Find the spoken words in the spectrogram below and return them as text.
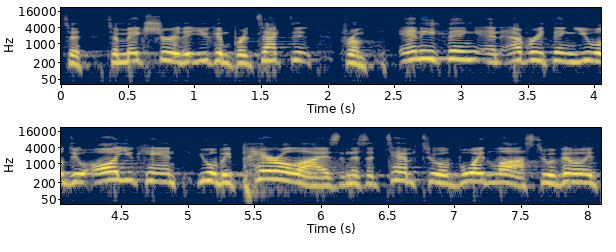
to, to make sure that you can protect it from anything and everything. You will do all you can. You will be paralyzed in this attempt to avoid loss, to avoid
